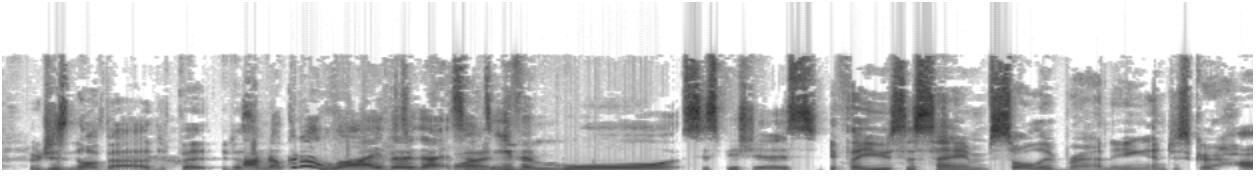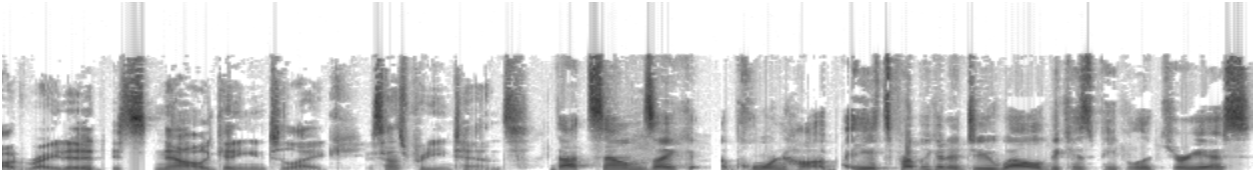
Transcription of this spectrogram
which is not bad, but it doesn't. I'm not going to lie though, that sounds even more suspicious. If they use the same solid branding and just go hard rated, it's now getting into like, it sounds pretty intense. That sounds like a porn hub. It's probably going to do well because people are curious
